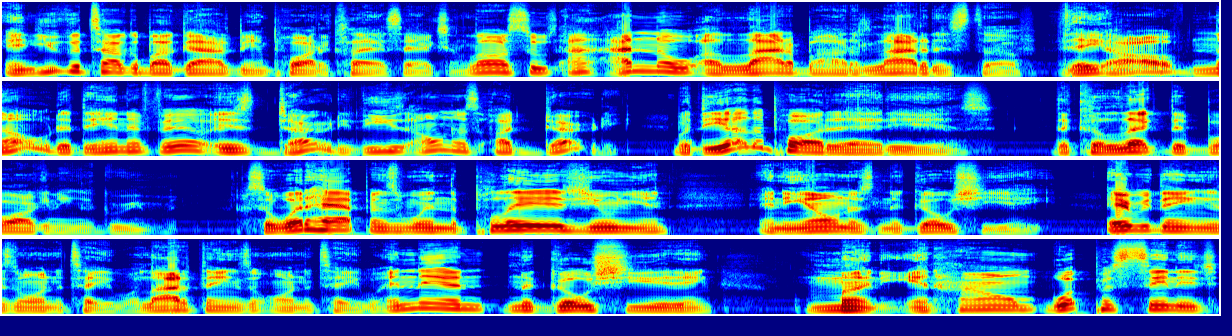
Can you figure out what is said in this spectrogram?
And you could talk about guys being part of class action lawsuits. I, I know a lot about a lot of this stuff. They all know that the NFL is dirty. These owners are dirty. But the other part of that is the collective bargaining agreement. So what happens when the players union and the owners negotiate? Everything is on the table. A lot of things are on the table. And they're negotiating money and how what percentage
